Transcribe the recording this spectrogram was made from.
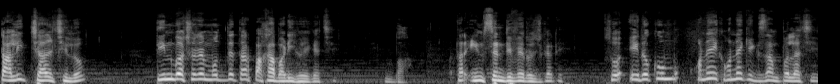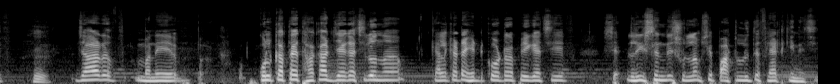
টালির চাল ছিল। তিন বছরের মধ্যে তার পাকা বাড়ি হয়ে গেছে। বাহ। তার ইনসেন্টিভের রোজগারে। সো এরকম অনেক অনেক এক্সাম্পল আছে। যার মানে কলকাতায় থাকার জায়গা ছিল না ক্যালকাটা হেডকোয়ার্টার পেয়ে গেছে। রিসেন্টলি শুনলাম সে পাটুলিতে ফ্ল্যাট কিনেছে।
